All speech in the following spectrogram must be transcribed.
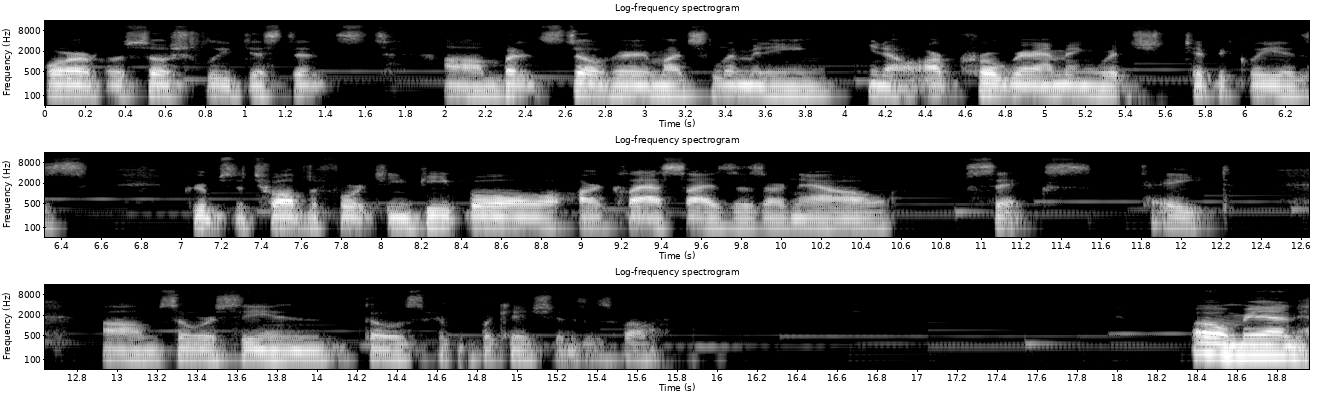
or if we're socially distanced. Um, but it's still very much limiting, you know, our programming, which typically is groups of 12 to 14 people. Our class sizes are now six to eight. Um, so we're seeing those implications as well. Oh man,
